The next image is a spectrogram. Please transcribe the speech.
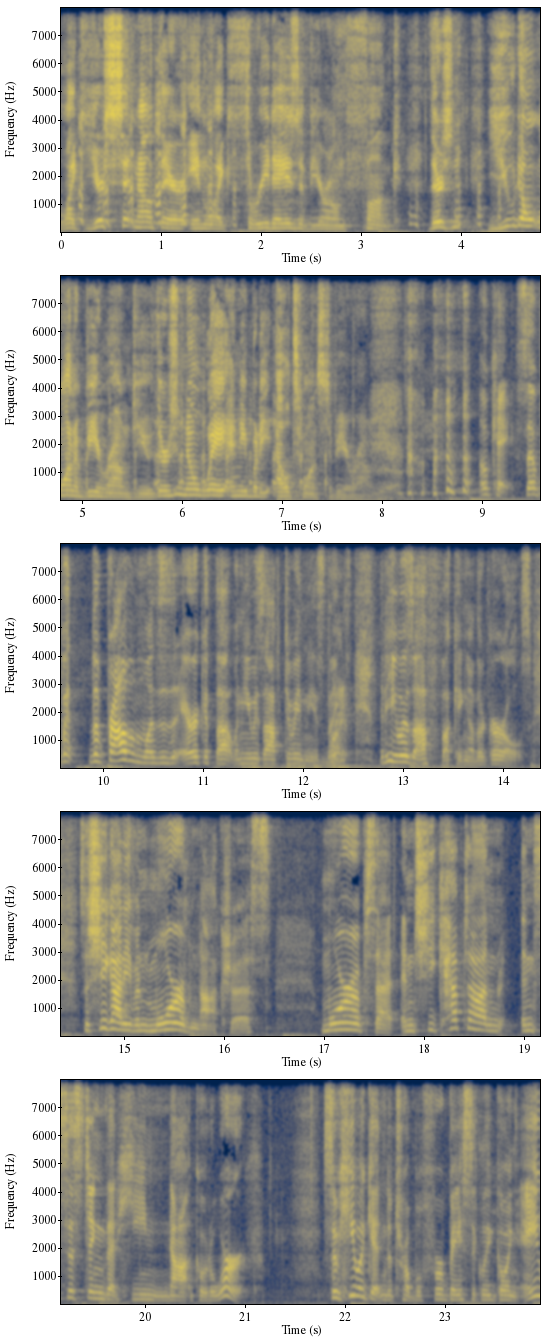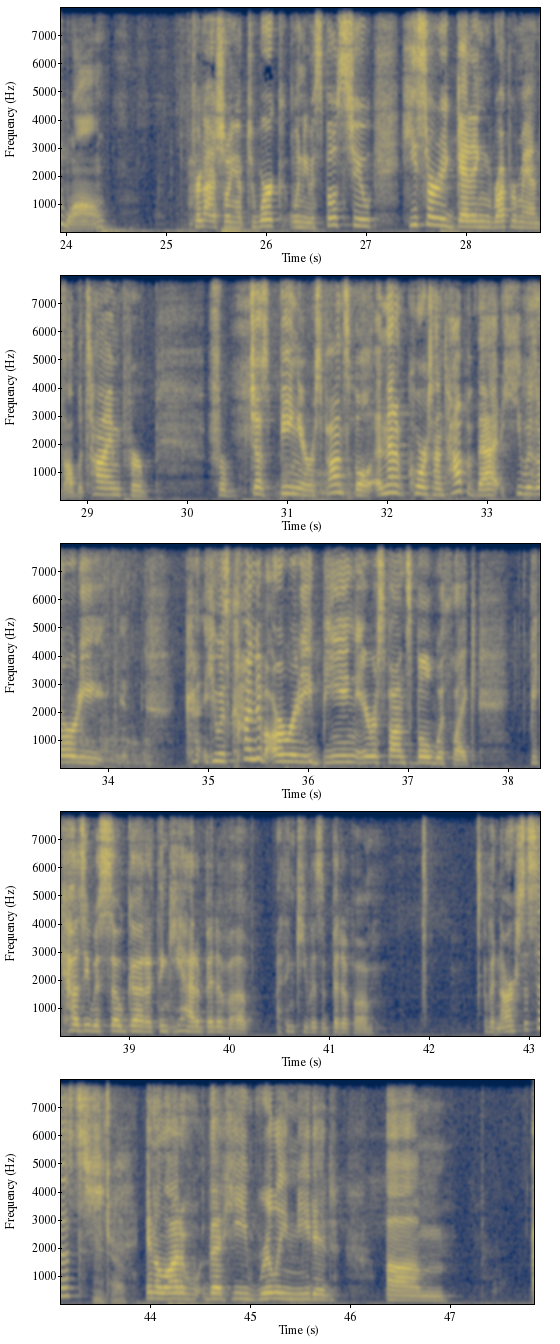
Like you're sitting out there in like three days of your own funk. There's you don't want to be around you. There's no way anybody else wants to be around you. Okay, so but the problem was is that Erica thought when he was off doing these things Right. that he was off fucking other girls. So she got even more obnoxious, more upset, and she kept on insisting that he not go to work. So he would get into trouble for basically going AWOL for not showing up to work when he was supposed to. He started getting reprimands all the time for for just being irresponsible. And then of course on top of that, he was already he was kind of already being irresponsible with like because he was so good, I think he had a bit of a I think he was a bit of a of a narcissist Okay. in a lot of that he really needed um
